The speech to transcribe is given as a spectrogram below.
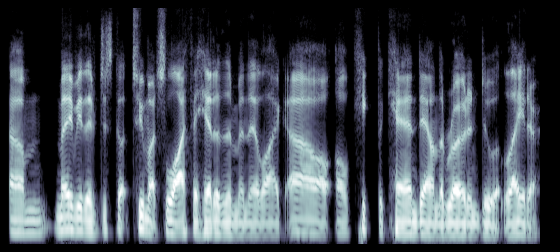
um, maybe they've just got too much life ahead of them and they're like, oh, I'll, I'll kick the can down the road and do it later.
